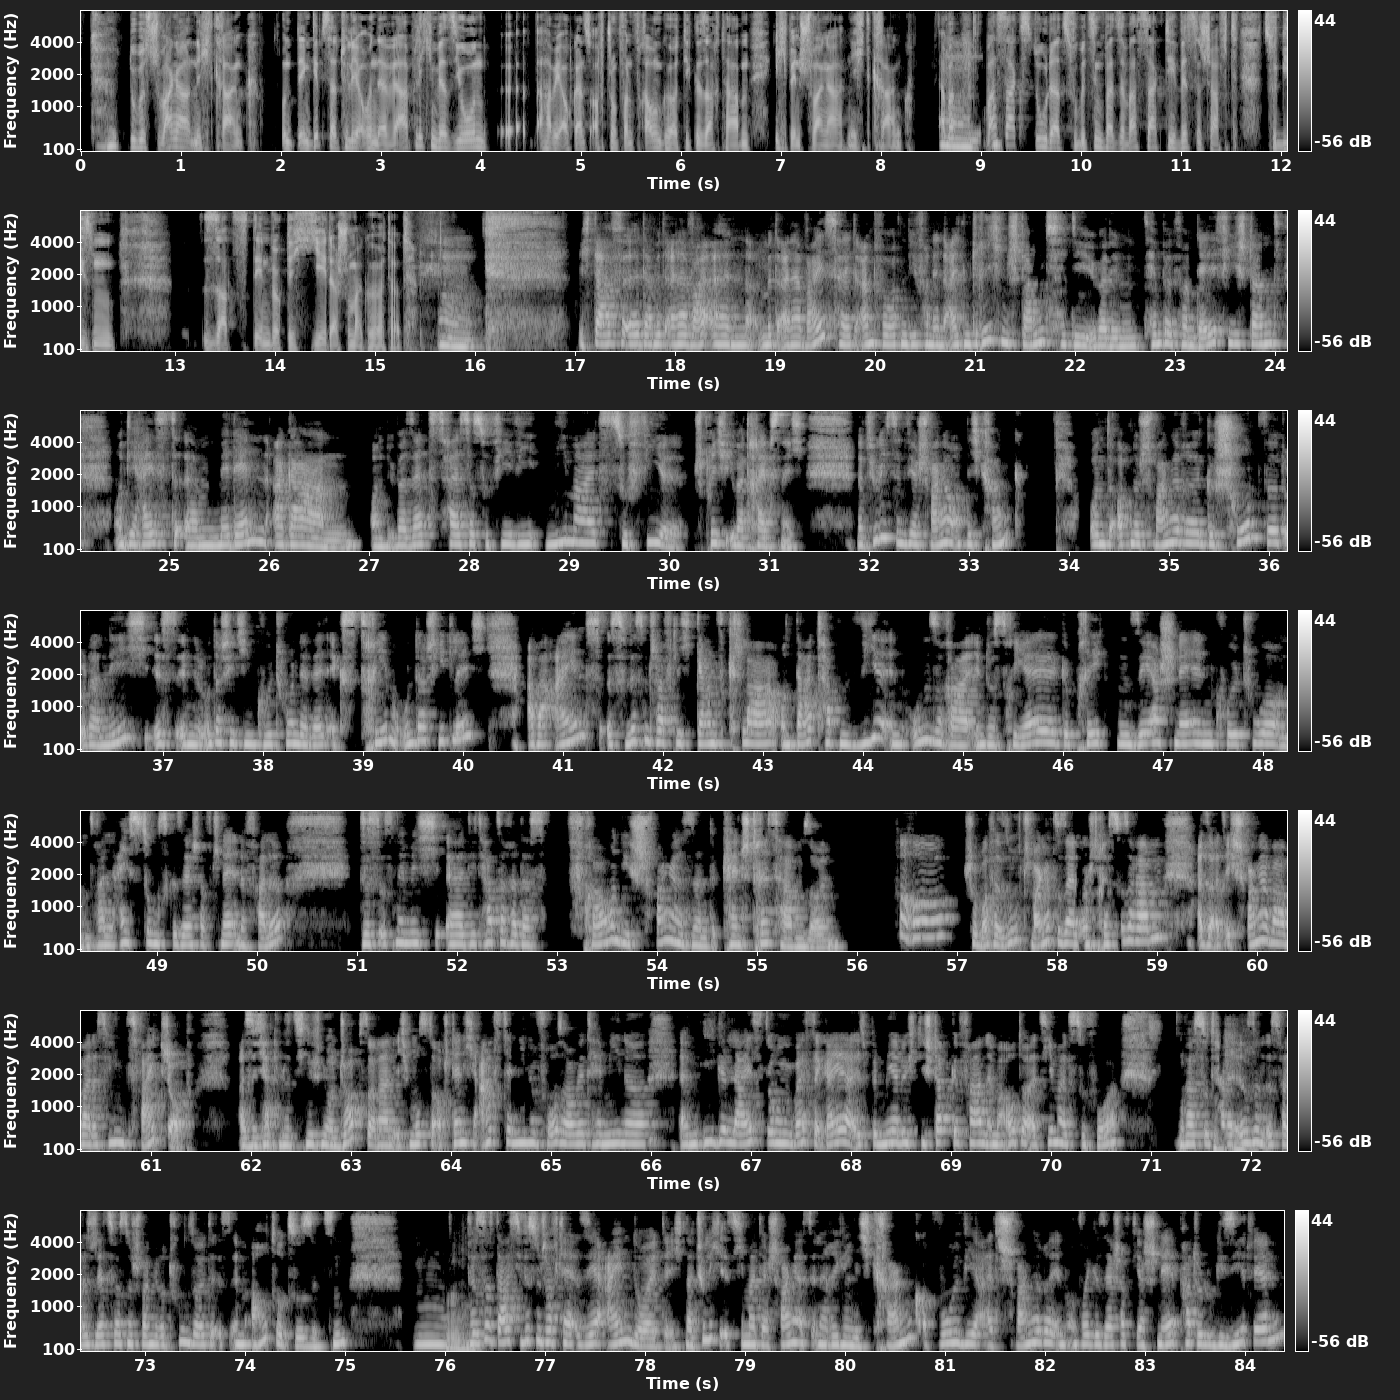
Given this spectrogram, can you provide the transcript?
du bist schwanger, nicht krank. Und den gibt's natürlich auch in der werblichen Version, äh, habe ich auch ganz oft schon von Frauen gehört, die gesagt haben, ich bin schwanger, nicht krank. Aber mhm. was sagst du dazu, beziehungsweise was sagt die Wissenschaft zu diesem Satz, den wirklich jeder schon mal gehört hat. Hm. Ich darf äh, da mit einer, äh, mit einer Weisheit antworten, die von den alten Griechen stammt, die über dem Tempel von Delphi stand. Und die heißt ähm, Meden Agan. Und übersetzt heißt das so viel wie niemals zu viel. Sprich, übertreib's nicht. Natürlich sind wir schwanger und nicht krank. Und ob eine Schwangere geschont wird oder nicht, ist in den unterschiedlichen Kulturen der Welt extrem unterschiedlich. Aber eins ist wissenschaftlich ganz klar, und da tappen wir in unserer industriell geprägten, sehr schnellen Kultur und unserer Leistungsgesellschaft schnell in eine Falle. Das ist nämlich äh, die Tatsache, dass Frauen, die schwanger sind, keinen Stress haben sollen. Schon mal versucht, schwanger zu sein und Stress zu haben. Also als ich schwanger war, war das wie ein Zweitjob. Also ich hatte plötzlich nicht nur einen Job, sondern ich musste auch ständig Arzttermine, Vorsorgetermine, ähm, IG-Leistungen, weiß der Geier, ich bin mehr durch die Stadt gefahren im Auto als jemals zuvor. Was totaler Irrsinn ist, weil das Letzte, was eine Schwangere tun sollte, ist im Auto zu sitzen. Mm, mhm. Das ist, da ist die Wissenschaft ja sehr eindeutig. Natürlich ist jemand, der schwanger ist, in der Regel nicht krank, obwohl wir als Schwangere in unserer Gesellschaft ja schnell pathologisiert werden.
